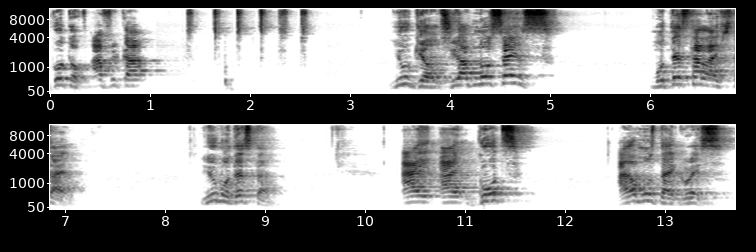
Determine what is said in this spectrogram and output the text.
goat of Africa? You girls, you have no sense. Modesta lifestyle. You Modesta. I, I, goat. I almost digress.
